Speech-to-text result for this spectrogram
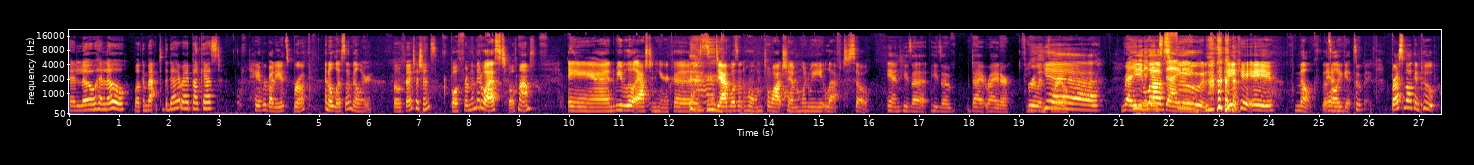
Hello, hello. Welcome back to the Diet Riot podcast. Hey everybody, it's Brooke and Alyssa Miller, Both dietitians, both from the Midwest, both moms. and we have a little Ashton here because Dad wasn't home to watch him when we left. So And he's a he's a diet rider through and yeah, through. Riding he loves food, aka milk. That's all he gets. Pooping. Breast milk and poop.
